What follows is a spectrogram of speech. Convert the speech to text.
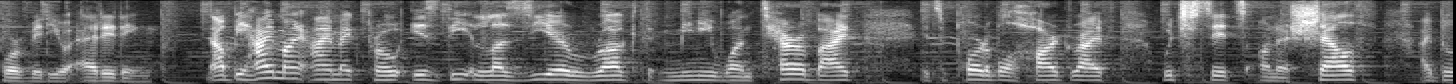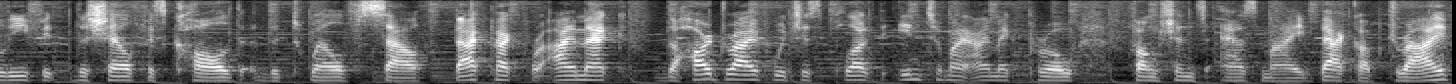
for video editing. Now behind my iMac Pro is the LaCie Rugged Mini 1TB. It's a portable hard drive which sits on a shelf. I believe it, the shelf is called the 12 South Backpack for iMac. The hard drive which is plugged into my iMac Pro functions as my backup drive.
